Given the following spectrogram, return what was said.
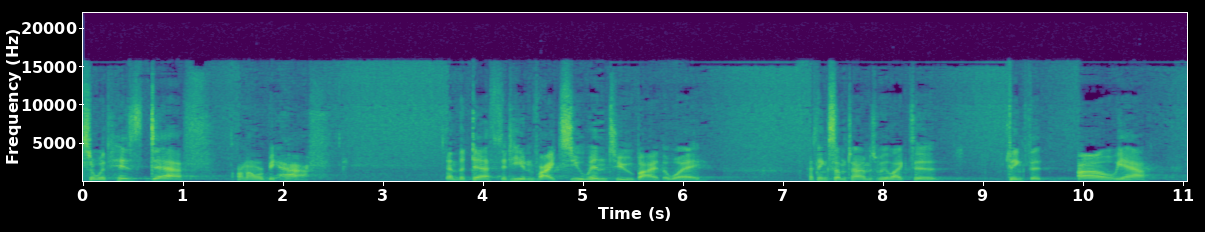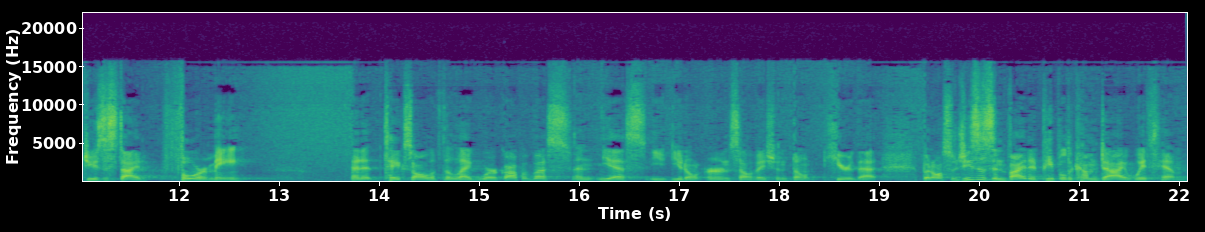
So, with his death on our behalf, and the death that he invites you into, by the way, I think sometimes we like to think that, oh, yeah, Jesus died for me, and it takes all of the legwork off of us. And yes, you, you, don't earn salvation. Don't hear that. But also, Jesus invited people to come die with him.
